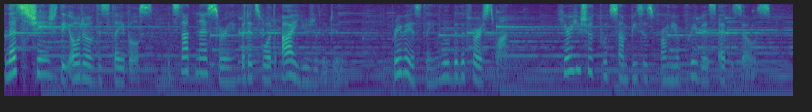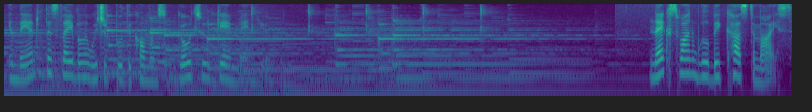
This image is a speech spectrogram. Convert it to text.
Let's change the order of these labels. It's not necessary, but it's what I usually do. Previously will be the first one. Here you should put some pieces from your previous episodes. In the end of this label, we should put the command Go to Game menu. Next one will be Customize.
